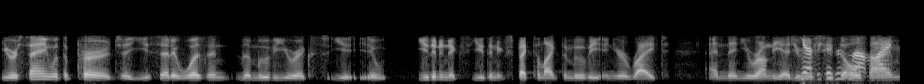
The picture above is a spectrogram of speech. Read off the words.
You were saying with the Purge, uh, you said it wasn't the movie you were ex- you it, you didn't ex- you didn't expect to like the movie, and you're right. And then you were on the edge of yeah, your seat the whole my time,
